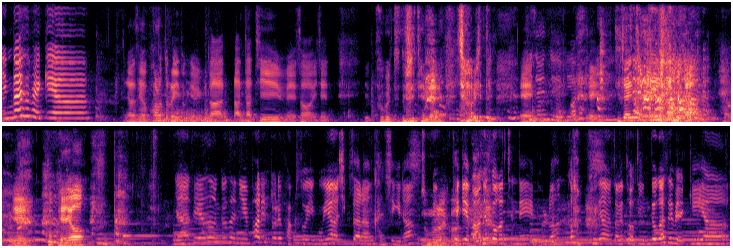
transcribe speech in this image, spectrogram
인도에서 뵐게요. 안녕하세요. 파로토레 이동엽입니다. 란타 팀에서 이제 북을 두드릴 텐데 저희 예, 예, 디자인 팀입니다. 예, 곧 봬요. 안녕하세요 선교사님 파리또래 박소희고요 식사랑 간식이랑 눈물 준비 되게 많은 것 같은데 별로 한거 그냥 저도 인도 가서 뵐게요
